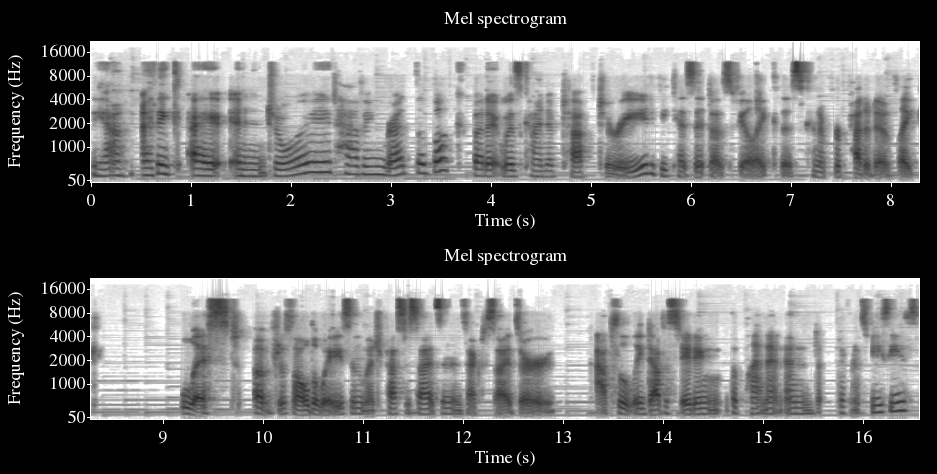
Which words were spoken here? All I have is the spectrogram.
yeah i think i enjoyed having read the book but it was kind of tough to read because it does feel like this kind of repetitive like list of just all the ways in which pesticides and insecticides are absolutely devastating the planet and different species.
